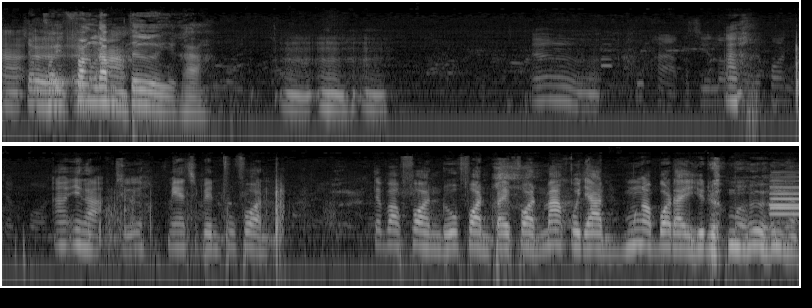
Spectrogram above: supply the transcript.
อ่าอ่าจะค่อยเออฟังเออ ลำเตยค่ะ อืมอืมอืมเอออะอะอีหล่ะถือแม่จะเป็นผู้ฟ้อน แต่ว่าฟ้อนดูฟ้อนไปฟ้อนมากกูยานมึงอะบ่ได้อยู่เด้อมืออื่นน่ะ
